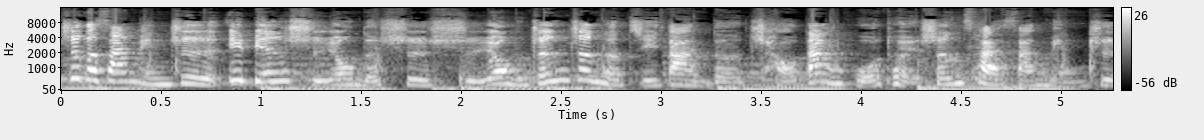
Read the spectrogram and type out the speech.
这个三明治一边使用的是使用真正的鸡蛋的炒蛋火腿生菜三明治，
